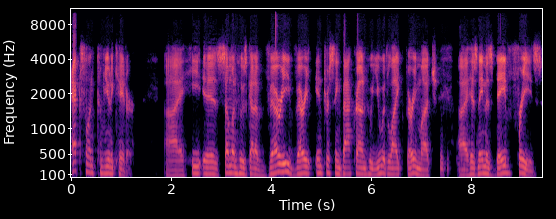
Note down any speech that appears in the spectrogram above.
excellent communicator. Uh, he is someone who's got a very, very interesting background who you would like very much. Uh, his name is Dave Frees.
